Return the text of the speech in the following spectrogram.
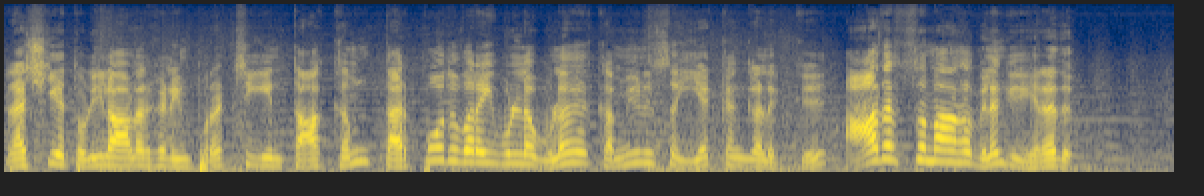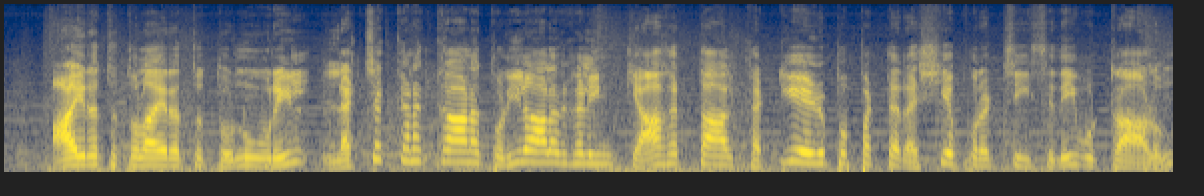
ரஷ்ய தொழிலாளர்களின் புரட்சியின் தாக்கம் தற்போது வரை உள்ள உலக கம்யூனிச இயக்கங்களுக்கு ஆதர்சமாக விளங்குகிறது. ஆயிரத்து தொள்ளாயிரத்து தொண்ணூறில் லட்சக்கணக்கான தொழிலாளர்களின் தியாகத்தால் கட்டியெழுப்பப்பட்ட ரஷ்ய புரட்சி சிதைவுற்றாலும்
